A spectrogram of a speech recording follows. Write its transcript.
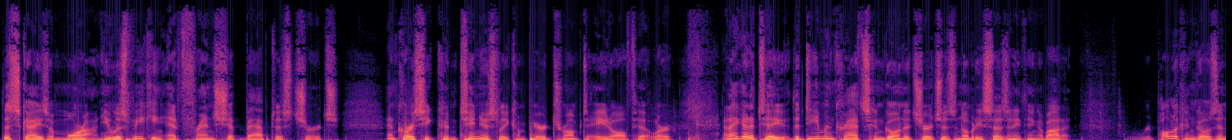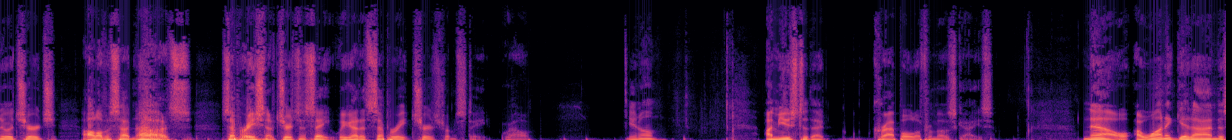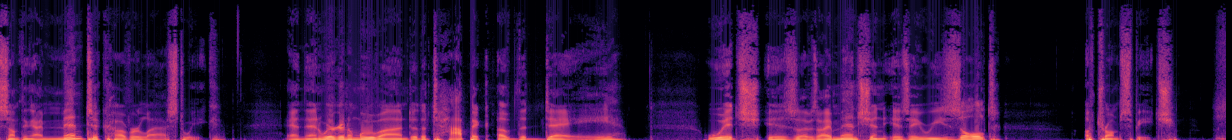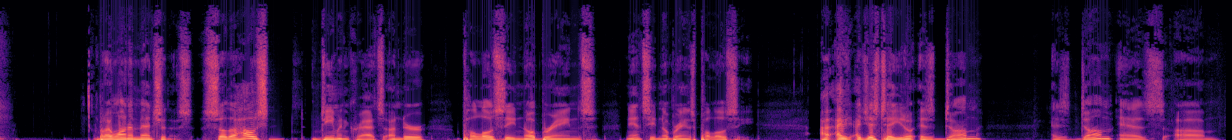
This guy's a moron. He was speaking at Friendship Baptist Church, and of course, he continuously compared Trump to Adolf Hitler. And I got to tell you, the Democrats can go into churches and nobody says anything about it. Republican goes into a church, all of a sudden, oh, it's separation of church and state. We got to separate church from state. Well, you know, I'm used to that crapola from those guys. Now, I want to get on to something I meant to cover last week. And then we're going to move on to the topic of the day, which is, as I mentioned, is a result of Trump's speech. But I want to mention this. So the House Democrats under Pelosi, no brains, Nancy, no brains Pelosi. I, I, I just tell you, you know, as dumb, as dumb as um,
